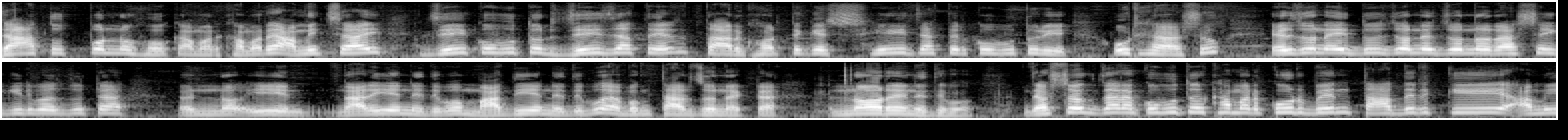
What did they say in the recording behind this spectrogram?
জাত উৎপন্ন হোক আমার খামারে। আমি চাই যে কবুতর যেই জাতের, তার ঘর থেকে সেই জাতের কবুতরই উঠে আসুক। এর জন্য এই দুজনের জন্য রাজশাহী গিরিবাজ দুটা নারী এনে দেবো মাদি এনে দেবো এবং তার জন্য একটা নর এনে দেবো। দর্শক, যারা কবুতর খামার করবেন, তাদেরকে আমি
